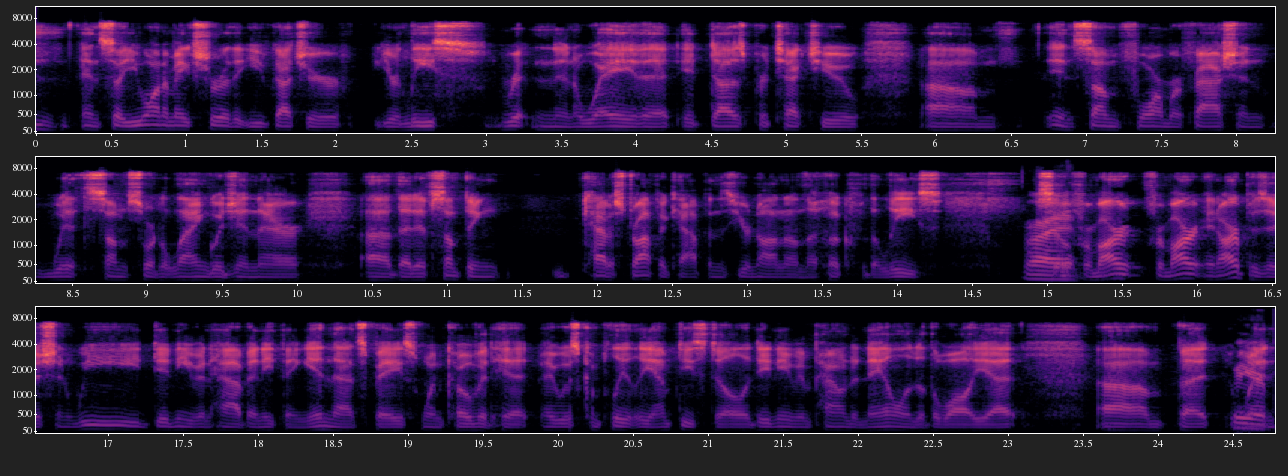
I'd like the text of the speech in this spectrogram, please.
and so you want to make sure that you've got your your lease written in a way that it does protect you um, in some form or fashion with some sort of language in there uh, that if something catastrophic happens, you're not on the hook for the lease. Right. So from our from our in our position, we didn't even have anything in that space when COVID hit. It was completely empty still. It didn't even pound a nail into the wall yet. Um, but when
